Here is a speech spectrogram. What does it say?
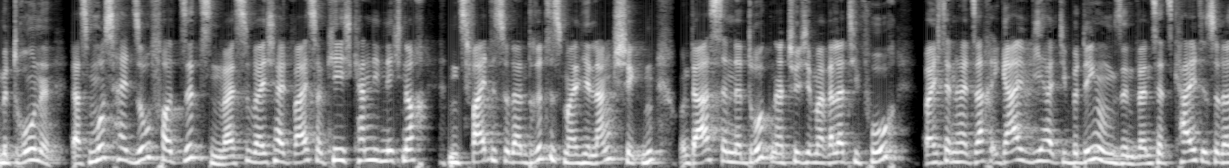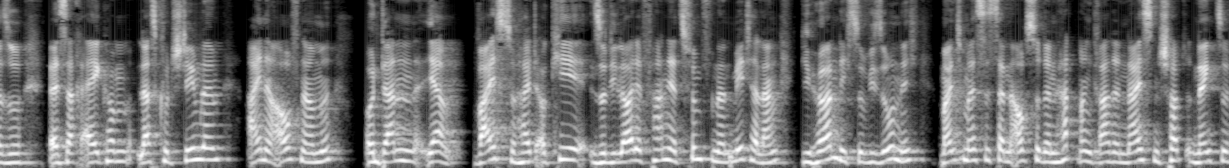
mit Drohne. Das muss halt sofort sitzen, weißt du, weil ich halt weiß, okay, ich kann die nicht noch ein zweites oder ein drittes Mal hier lang schicken. Und da ist dann der Druck natürlich immer relativ hoch, weil ich dann halt sage, egal wie halt die Bedingungen sind, wenn es jetzt kalt ist oder so, da ich sage, ey, komm, lass kurz stehen bleiben, eine Aufnahme und dann, ja, weißt du halt, okay, so die Leute fahren jetzt 500 Meter lang, die hören dich sowieso nicht. Manchmal ist es dann auch so, dann hat man gerade einen niceen Shot und denkt so,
